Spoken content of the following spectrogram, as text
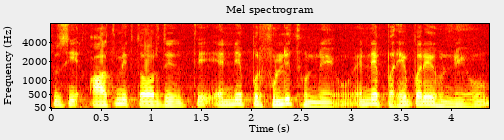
ਤੁਸੀਂ ਆਤਮਿਕ ਤੌਰ ਦੇ ਉੱਤੇ ਇੰਨੇ ਪ੍ਰਫੁੱਲਿਤ ਹੁੰਨੇ ਹੋ ਇੰਨੇ ਭਰੇ ਭਰੇ ਹੁੰਨੇ ਹੋ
